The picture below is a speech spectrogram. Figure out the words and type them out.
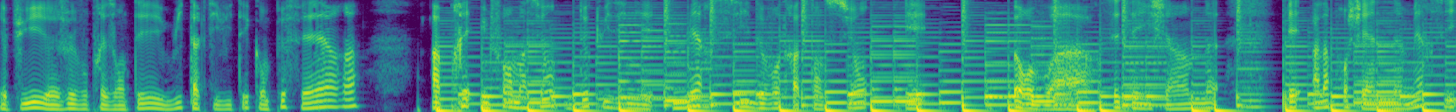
Et puis, euh, je vais vous présenter 8 activités qu'on peut faire après une formation de cuisinier. Merci de votre attention et au revoir. C'était Hicham et à la prochaine. Merci.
